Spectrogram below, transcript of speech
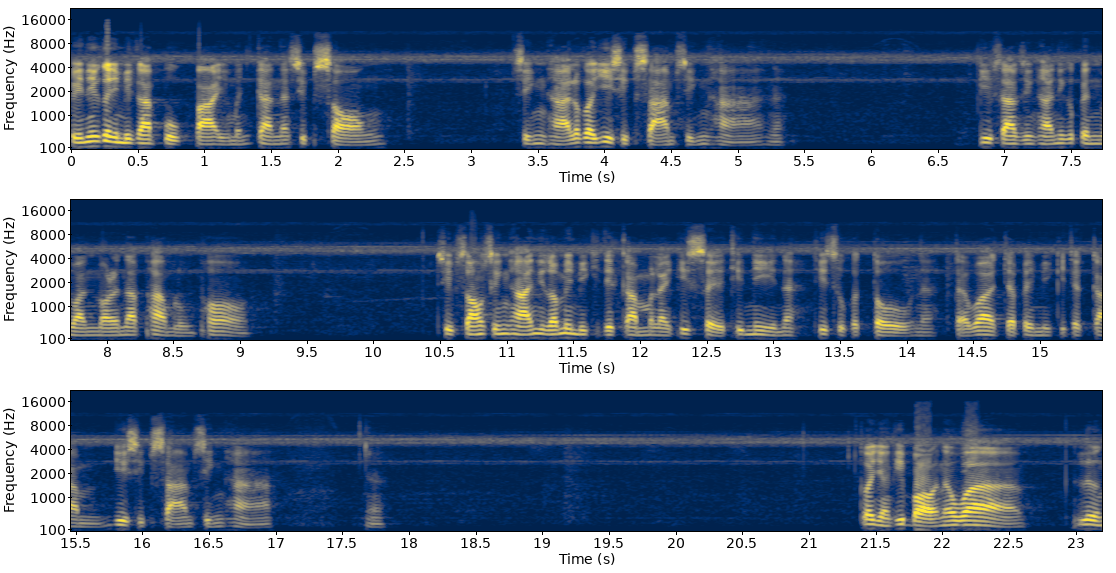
ปีนี้ก็จะมีการปลูกป่าอีกเหมือนกันนะสิบสองสิงหาแล้วก็ยี่สิบสามสิงหานะยี่สามสิงหานี่ก็เป็นวันมรณภาพหลวงพ่อสิบสองสิงหานี่เราไม่มีกิจกรรมอะไรพิเศษที่นี่นะที่สุกโตนะแต่ว่าจะไปมีกิจกรรมยี่สิบสามสิงหานะก็อย่างที่บอกนะว่าเรื่อง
